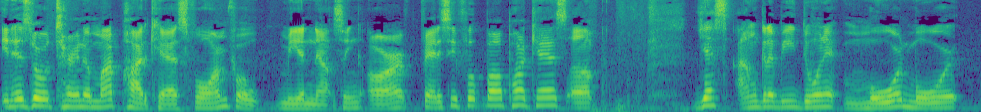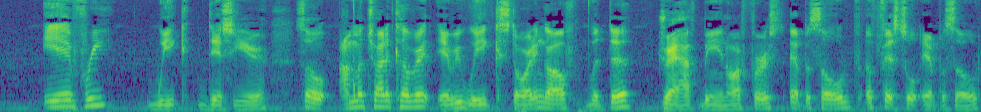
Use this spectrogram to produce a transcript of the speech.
it is the return of my podcast form for me announcing our fantasy football podcast. Uh, yes, I'm gonna be doing it more and more every week this year. So I'm gonna try to cover it every week, starting off with the draft being our first episode, official episode.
